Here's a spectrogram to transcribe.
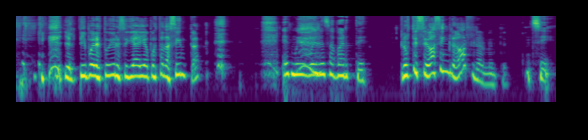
Y el tipo del estudio ni siquiera había puesto la cinta. Es muy buena esa parte. Krusty se va sin grabar finalmente. Sí.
